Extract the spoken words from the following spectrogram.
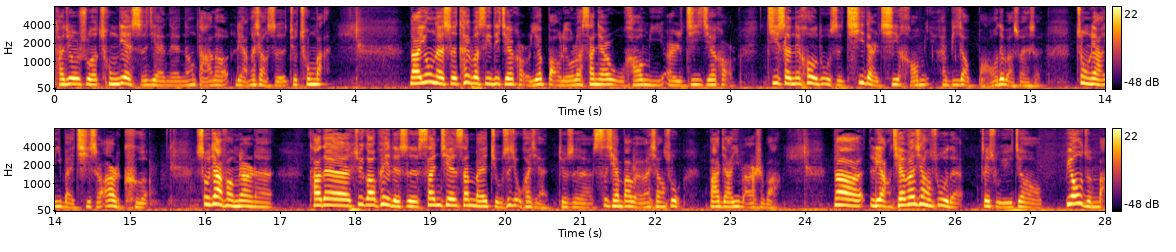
它就是说充电时间呢能达到两个小时就充满。那用的是 Type C 的接口，也保留了三点五毫米耳机接口，机身的厚度是七点七毫米，还比较薄的吧，算是，重量一百七十二克。售价方面呢？它的最高配的是三千三百九十九块钱，就是四千八百万像素，八加一百二十八。那两千万像素的，这属于叫标准版，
